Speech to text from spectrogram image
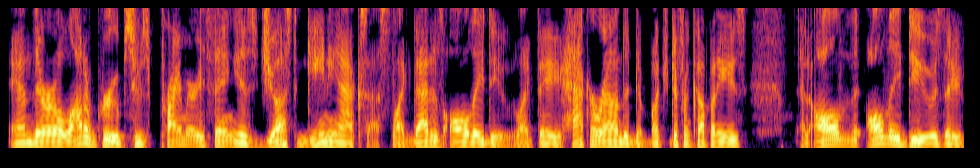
And there are a lot of groups whose primary thing is just gaining access. Like that is all they do. Like they hack around a bunch of different companies and all the, all they do is they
